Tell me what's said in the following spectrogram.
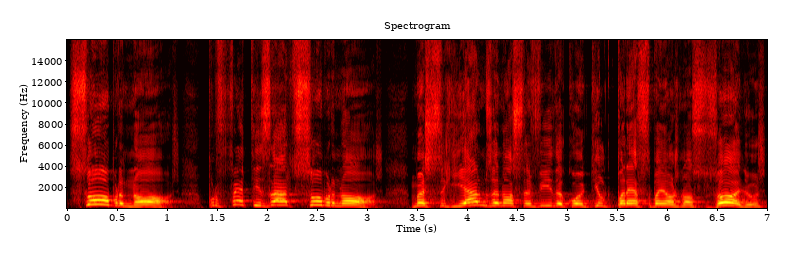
sobre nós, profetizado sobre nós, mas se guiarmos a nossa vida com aquilo que parece bem aos nossos olhos,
